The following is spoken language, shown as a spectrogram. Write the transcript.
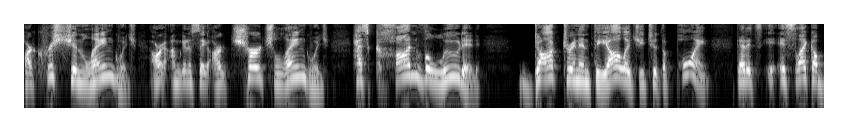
our Christian language, our, I'm going to say our church language, has convoluted doctrine and theology to the point that it's it's like a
